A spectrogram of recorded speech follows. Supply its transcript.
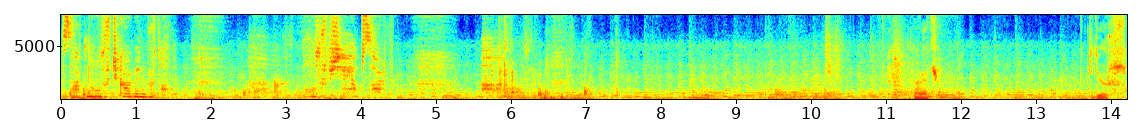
Sarp ne olur çıkar beni buradan. Ne olur bir şey yap. Melek. Gidiyoruz.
